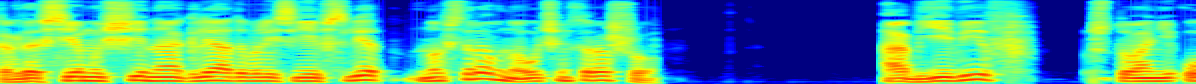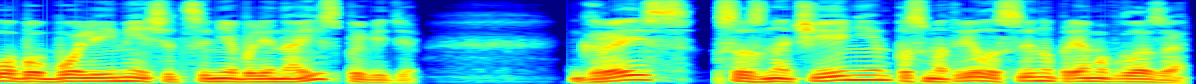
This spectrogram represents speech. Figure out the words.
когда все мужчины оглядывались ей вслед, но все равно очень хорошо. Объявив, что они оба более месяца не были на исповеди, Грейс со значением посмотрела сыну прямо в глаза.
